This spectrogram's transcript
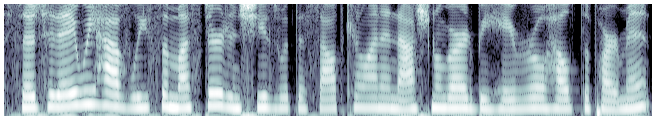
So today we have Lisa Mustard, and she's with the South Carolina National Guard Behavioral Health Department.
